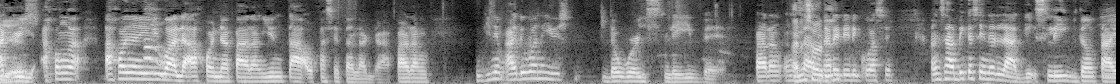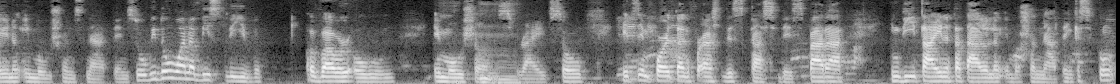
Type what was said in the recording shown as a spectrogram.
Agree. Yes. Ako nga, ako naniniwala ako na parang yung tao kasi talaga, parang, hindi na, I don't wanna use the word slave eh. Parang, ang Ano, sa- sorry? narinig ko kasi, ang sabi kasi na lagi, slave daw tayo ng emotions natin. So, we don't wanna be slave of our own emotions, right? So, it's important for us to discuss this para hindi tayo natatalo lang emosyon natin. Kasi kung,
